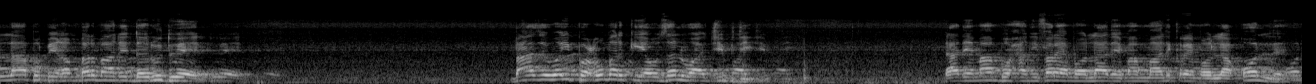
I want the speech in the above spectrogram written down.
الله په پیغمبر باندې درود ویل بعضی وای په عمر کې یو ځل واجب دي دا د امام ابو حنیفه رحم الله د امام مالک رحم الله قول له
